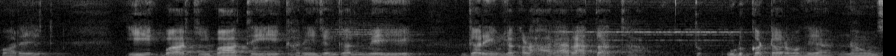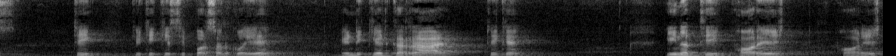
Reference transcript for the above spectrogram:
forest एक बार की बात है, एक घने जंगल में एक गरीब लकड़हारा रहता था। तो वुड कटर हो गया नाउंस ठीक? क्योंकि किसी पर्सन को ये इंडिकेट कर रहा है ठीक है? In a thick forest forest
